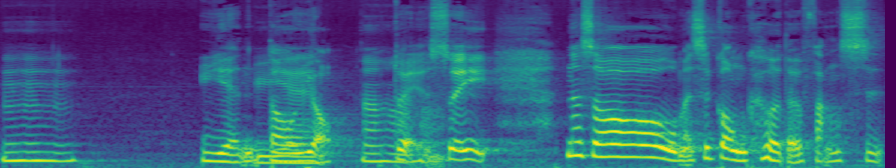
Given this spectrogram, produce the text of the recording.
嗯、语言都有，言对，嗯、所以那时候我们是共课的方式。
